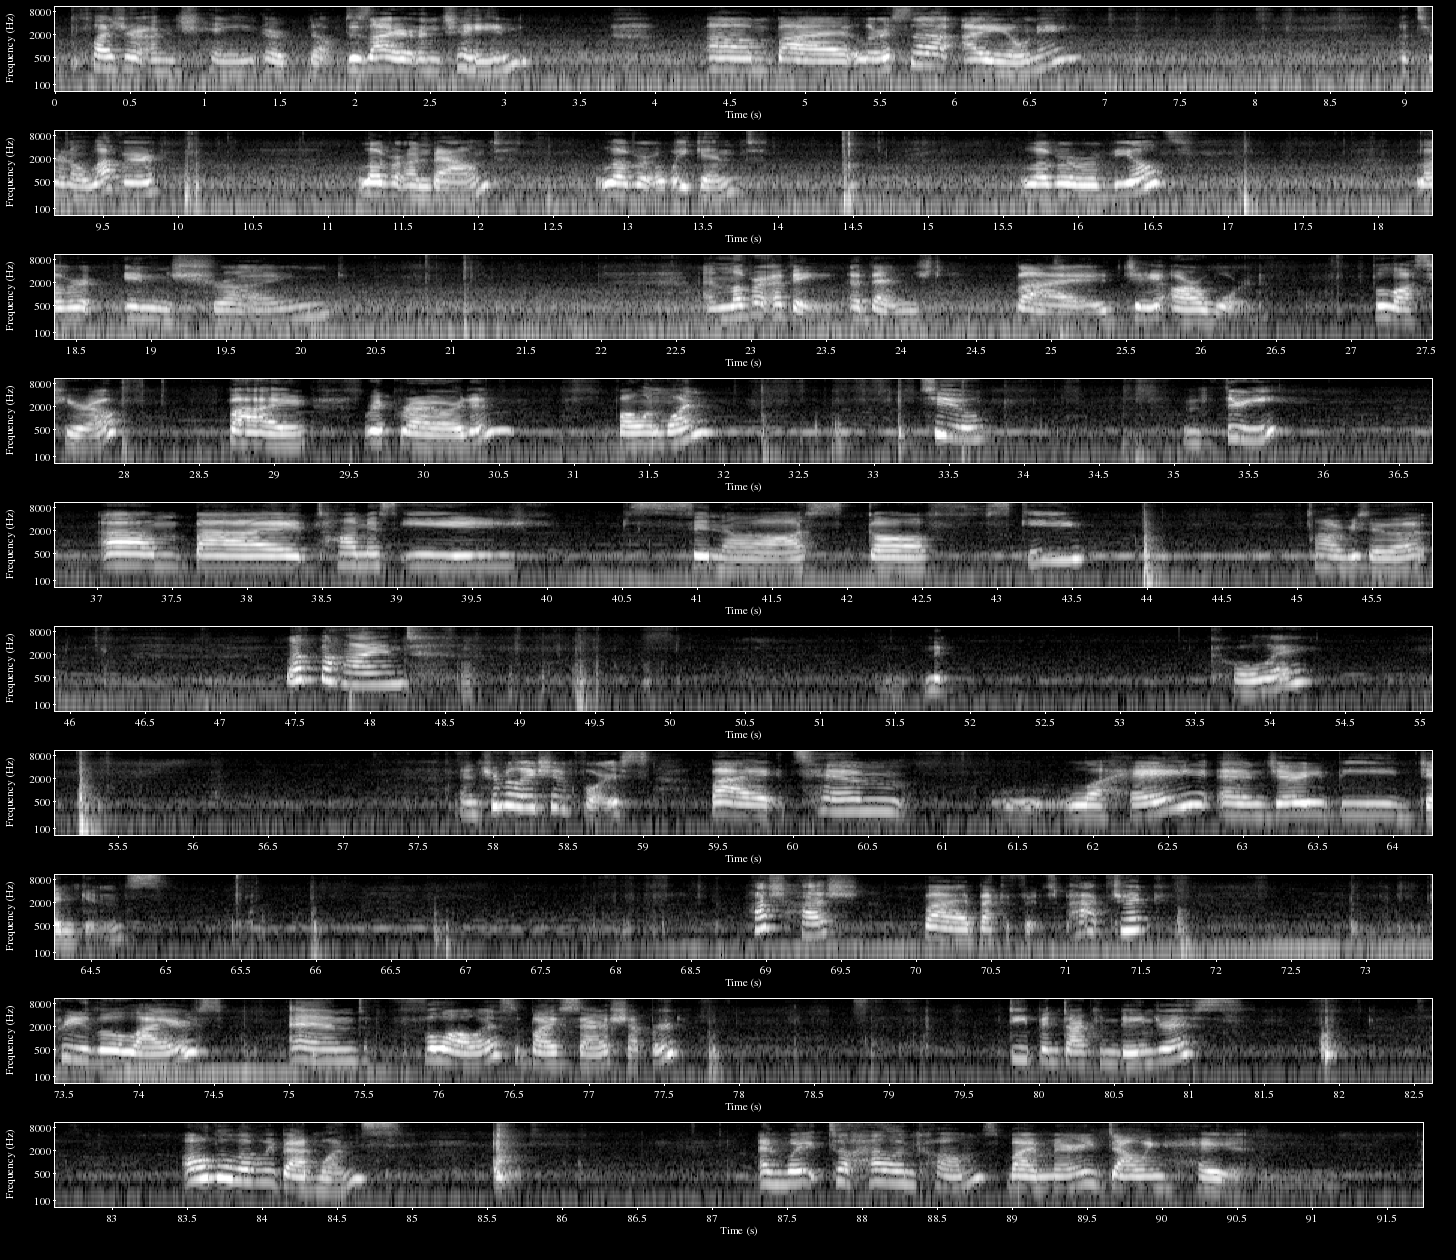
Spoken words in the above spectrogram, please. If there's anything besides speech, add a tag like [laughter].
Pleasure Unchained, or no, Desire Unchained. Um, by Larissa Ione. Eternal Lover, Lover Unbound, Lover Awakened, Lover Revealed, Lover Enshrined, and Lover Avenged by J.R. Ward. The Lost Hero by Rick Riordan. Fallen 1, 2, and 3 um, by Thomas E. Sinaskowski. However you say that. Left Behind. Nicolae. And Tribulation Force by Tim LaHaye and Jerry B. Jenkins. Hush Hush by Becca Fitzpatrick, Pretty Little Liars, and Flawless by Sara Shepard, Deep and Dark and Dangerous, All the Lovely Bad Ones, and Wait Till Helen Comes by Mary Downing Hahn.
